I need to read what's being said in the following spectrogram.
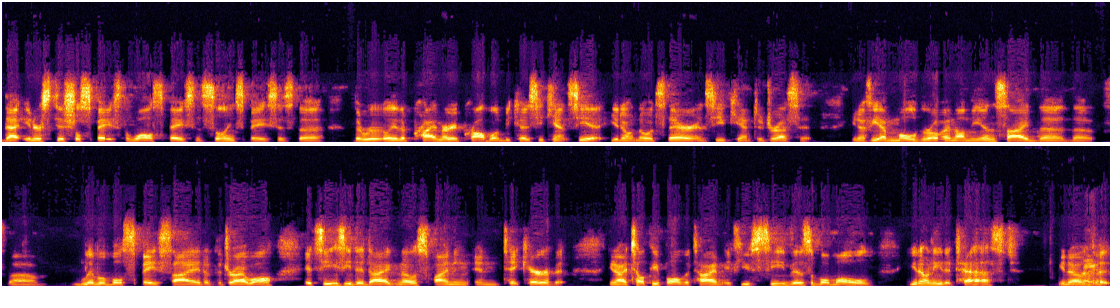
that interstitial space, the wall space and ceiling space is the, the really the primary problem because you can't see it. You don't know it's there. And so you can't address it. You know, if you have mold growing on the inside, the, the, um, livable space side of the drywall, it's easy to diagnose, find, and, and take care of it. You know, I tell people all the time, if you see visible mold, you don't need a test. You know, right. that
